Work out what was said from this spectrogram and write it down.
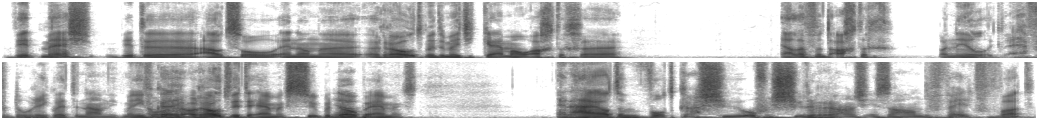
wit mesh, witte outsole en dan eh, rood met een beetje camo-achtig, eh, elephant-achtig paneel. Ik, eh, verdorie, ik weet de naam niet. Maar in ieder geval ro- rood-witte Air Max, super Ja. dope Air Max. En hij had een vodka jus of een jus d'orange in zijn hand, of weet ik veel wat.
